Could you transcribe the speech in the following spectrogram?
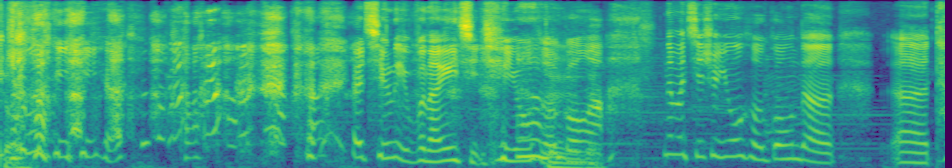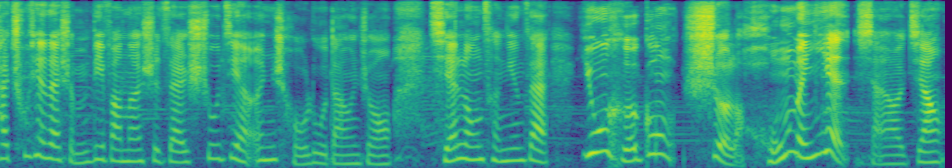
求。对除了姻缘，而情侣不能一起去雍和宫啊。那么其实雍和宫的，呃，它出现在什么地方呢？是在《书剑恩仇录》当中，乾隆曾经在雍和宫设了鸿门宴，想要将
